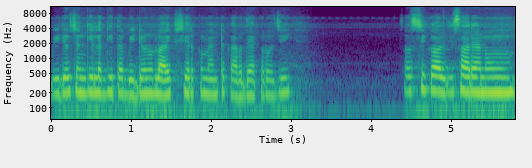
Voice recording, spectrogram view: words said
ਵੀਡੀਓ ਚੰਗੀ ਲੱਗੀ ਤਾਂ ਵੀਡੀਓ ਨੂੰ ਲਾਈਕ ਸ਼ੇਅਰ ਕਮੈਂਟ ਕਰ ਦਿਆ ਕਰੋ ਜੀ। ਸਤਿ ਸ਼੍ਰੀ ਅਕਾਲ ਜੀ ਸਾਰਿਆਂ ਨੂੰ।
